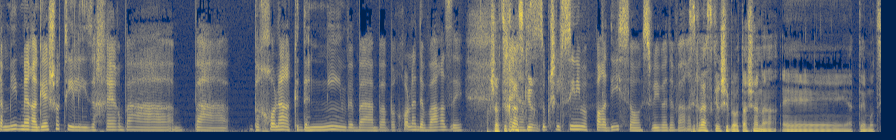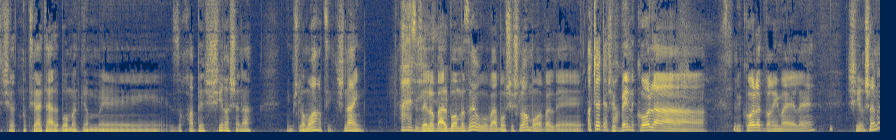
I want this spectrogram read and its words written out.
שתמיד מרגש אותי להיזכר ב, ב, בכל הרקדנים ובכל הדבר הזה. עכשיו צריך שהיה להזכיר, סוג של סינימה פרדיסו סביב הדבר הזה. צריך להזכיר שבאותה שנה, אה, את מוציא, שאת מוציאה את האלבום, את גם אה, זוכה בשיר השנה עם שלמה ארצי, שניים. אה, זה לא באלבום הזה, הוא באלבום של שלמה, אבל... אה, אותו דבר. שבין כל, ה... מכל הדברים האלה, שיר שנה,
